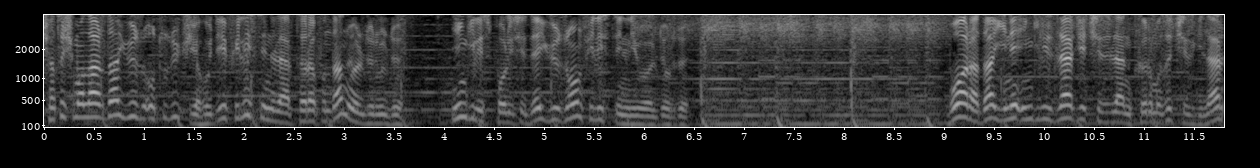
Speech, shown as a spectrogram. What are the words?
Çatışmalarda 133 Yahudi Filistinliler tarafından öldürüldü. İngiliz polisi de 110 Filistinliyi öldürdü. Bu arada yine İngilizlerce çizilen kırmızı çizgiler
